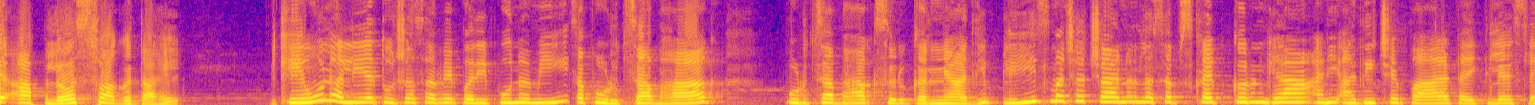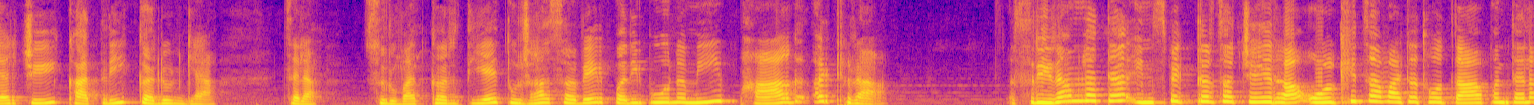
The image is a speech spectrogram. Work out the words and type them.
आपलं स्वागत आहे. घेऊन आली आहे तुझ्या सर्वे परिपूर्ण मीचा पुढचा भाग. पुढचा भाग सुरू करण्याआधी प्लीज माझ्या चॅनलला सबस्क्राईब करून घ्या आणि आधीचे पार्ट ऐकले असल्याची खात्री करून घ्या. चला सुरुवात करते तुझ्या सवे परिपूर्ण मी भाग अठरा. श्रीरामला त्या इन्स्पेक्टरचा चेहरा ओळखीचा वाटत होता पण त्याला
